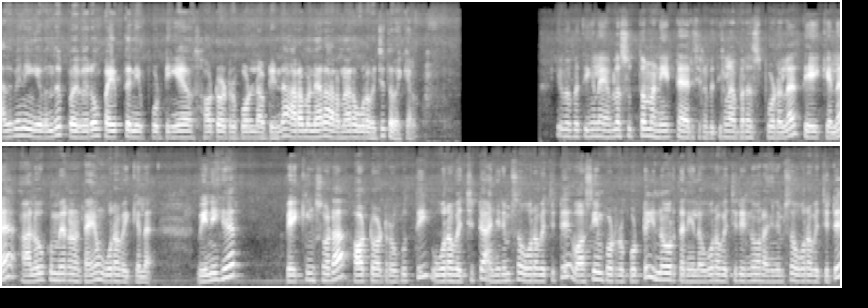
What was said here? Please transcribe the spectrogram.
அதுவே நீங்கள் வந்து இப்போ வெறும் பைப் தண்ணி போட்டிங்க ஹாட் வாட்டர் போடல அப்படின்னா அரை மணி நேரம் அரை மணி நேரம் ஊற வச்சு துவைக்கலாம். இப்போ பார்த்தீங்களா எவ்வளோ சுத்தமாக நீட்டாக ஆயிடுச்சுன்னு பார்த்தீங்களா ப்ரஷ் போடலை தேய்க்கலை அளவுக்கு மீறின டைம் ஊற வைக்கலை. வினிகர் பேக்கிங் சோடா ஹாட் வாட்டரை ஊற்றி ஊற வச்சுட்டு அஞ்சு நிமிஷம் ஊற வச்சுட்டு வாஷிங் பவுடரை போட்டு இன்னொரு தண்ணியில் ஊற வச்சுட்டு இன்னொரு அஞ்சு நிமிஷம் ஊற வச்சுட்டு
